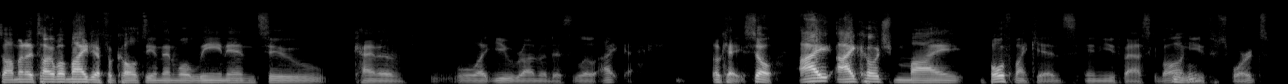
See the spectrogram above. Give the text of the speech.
So I'm going to talk about my difficulty, and then we'll lean into kind of we'll let you run with this a little. I okay, so I I coach my both my kids in youth basketball and Mhm. youth sports,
